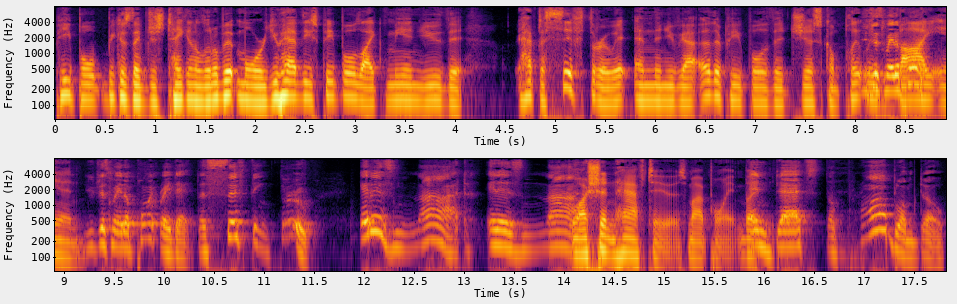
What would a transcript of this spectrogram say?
people because they've just taken a little bit more. You have these people like me and you that have to sift through it, and then you've got other people that just completely you just made a buy in. You just made a point right there. The sifting through. It is not. It is not. Well, I shouldn't have to. Is my point, but and that's the problem, though.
